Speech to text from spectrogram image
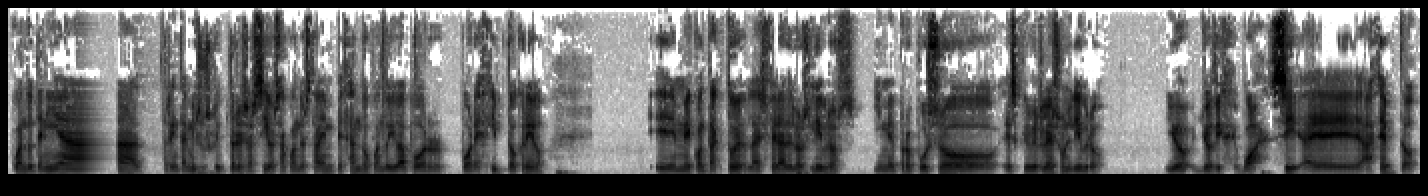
cuando tenía 30.000 suscriptores así o sea cuando estaba empezando cuando iba por por Egipto creo eh, me contactó la esfera de los libros y me propuso escribirles un libro. Yo, yo dije, ¡buah! Sí, eh, acepto.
